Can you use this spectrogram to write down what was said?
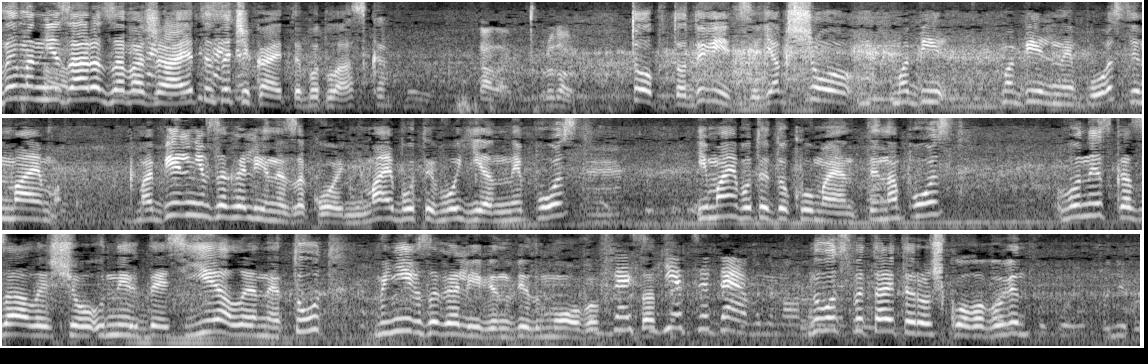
ви мені зараз заважаєте, зачекайте, будь ласка. Так. Тобто, дивіться, якщо мобіль, мобільний пост, він має мобільні взагалі незаконні, має бути воєнний пост і має бути документи на пост. Вони сказали, що у них десь є, але не тут. Мені взагалі він відмовив. Десь Та- є це де вони мали. Ну от спитайте Рожкова, бо він Що ніби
